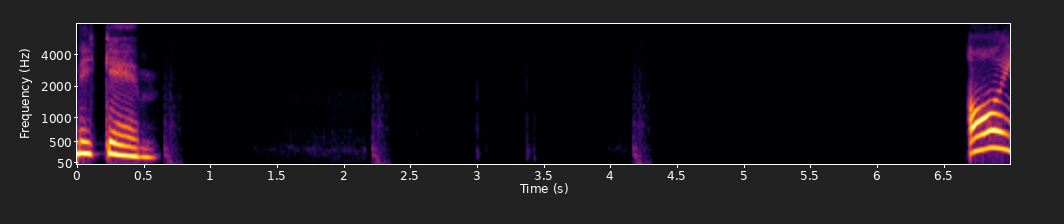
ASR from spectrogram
ในเกม โอ้ย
